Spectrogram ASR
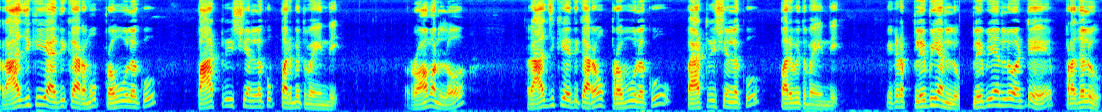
రాజకీయ అధికారము ప్రభువులకు పాట్రీషియన్లకు పరిమితమైంది. రోమన్లో రాజకీయ అధికారం ప్రభువులకు పాట్రీషియన్లకు పరిమితమైంది. ఇక్కడ ప్లెబియన్లు ప్లెబియన్లు అంటే ప్రజలు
